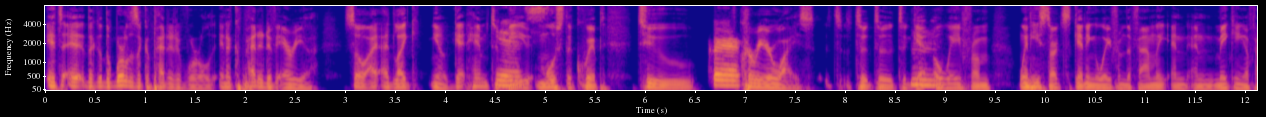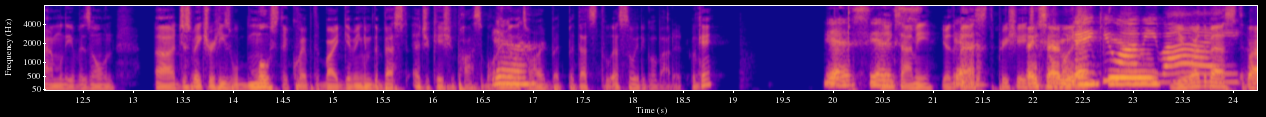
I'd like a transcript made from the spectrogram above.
it's uh the, the world is a competitive world in a competitive area. So I, I'd like you know get him to Yes. be most equipped to career wise to to to get Mm. away from when he starts getting away from the family and and making a family of his own. Uh, just make sure he's most equipped by giving him the best education possible. I know it's hard, but but that's the, that's the way to go about it. Okay. Yes, yes. Thanks, Amy. You're the Yeah. best. Appreciate Thanks, you so Amy. much. Thank you, Thank you. Amy. Bye. You are the best. Bye.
